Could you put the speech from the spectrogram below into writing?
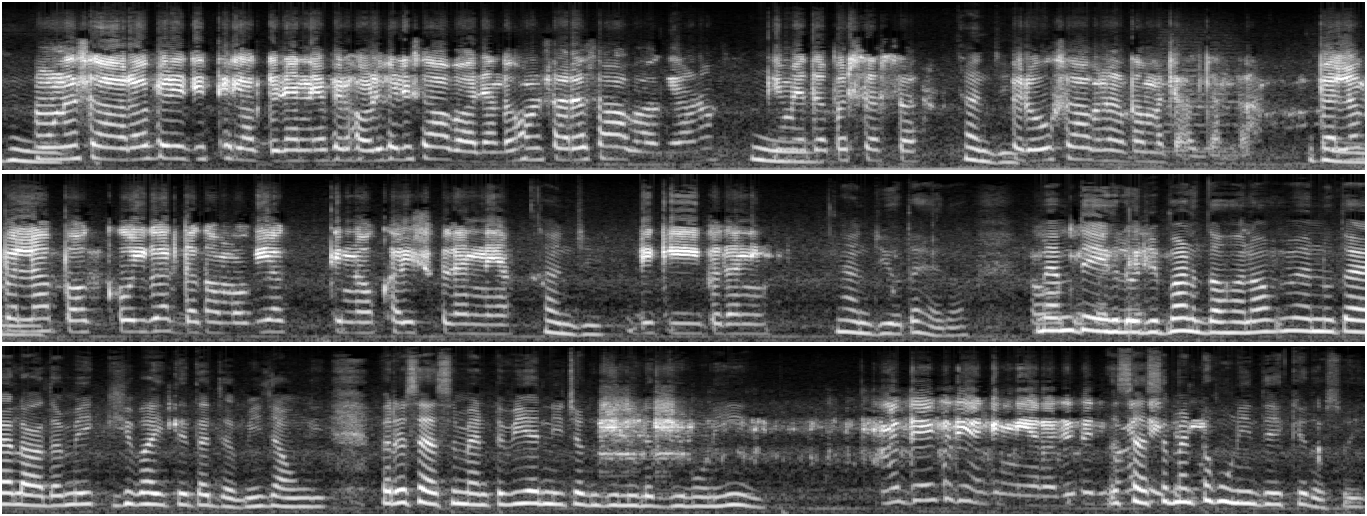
ਹੁਣ ਸਾਰਾ ਫਿਰ ਜਿੱਥੇ ਲੱਗ ਜਾਂਦੇ ਫਿਰ ਹੌਲੀ ਹੌਲੀ ਹਿਸਾਬ ਆ ਜਾਂਦਾ। ਹੁਣ ਸਾਰਾ ਹਿਸਾਬ ਆ ਗਿਆ ਨਾ ਕਿਵੇਂ ਦਾ ਪ੍ਰੋਸੈਸ ਆ। ਹਾਂਜੀ। ਫਿਰ ਉਹ ਹਿਸਾਬ ਨਾਲ ਕੰਮ ਚੱਲ ਜਾਂਦਾ। ਪਹਿਲਾਂ ਪਹਿਲਾਂ ਆਪਾਂ ਕੋਈ ਘਰ ਦਾ ਕੰਮ ਵੀ ਆ ਕਿੰਨਾ ਔਖਾ ਰਿਸਕ ਲੈਣੇ ਆ। ਹਾਂਜੀ। ਵੀ ਕੀ ਪਤਾ ਨਹੀਂ ਹਾਂਜੀ ਉਹ ਤਾਂ ਹੈਗਾ। ਮੈਮ ਦੇਖ ਲਓ ਜੇ ਬਣਦਾ ਹਨਾ ਮੈਨੂੰ ਤਾਂ ਐ ਲੱਗਦਾ ਮੈਂ 21 ਬਾਈ ਤੇ ਤਾਂ ਜਮੀ ਜਾਊਂਗੀ। ਫਿਰ ਅਸੈਸਮੈਂਟ ਵੀ ਇੰਨੀ ਚੰਗੀ ਨਹੀਂ ਲੱਗੀ ਹੋਣੀ। ਮੈਂ ਦੇਖਦੀ ਆ ਕਿੰਨੀ ਆ ਰਾਜੇ ਤੇਰੀ ਅਸੈਸਮੈਂਟ ਹੁਣੀ ਦੇਖ ਕੇ ਦੱਸੋ ਜੀ।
